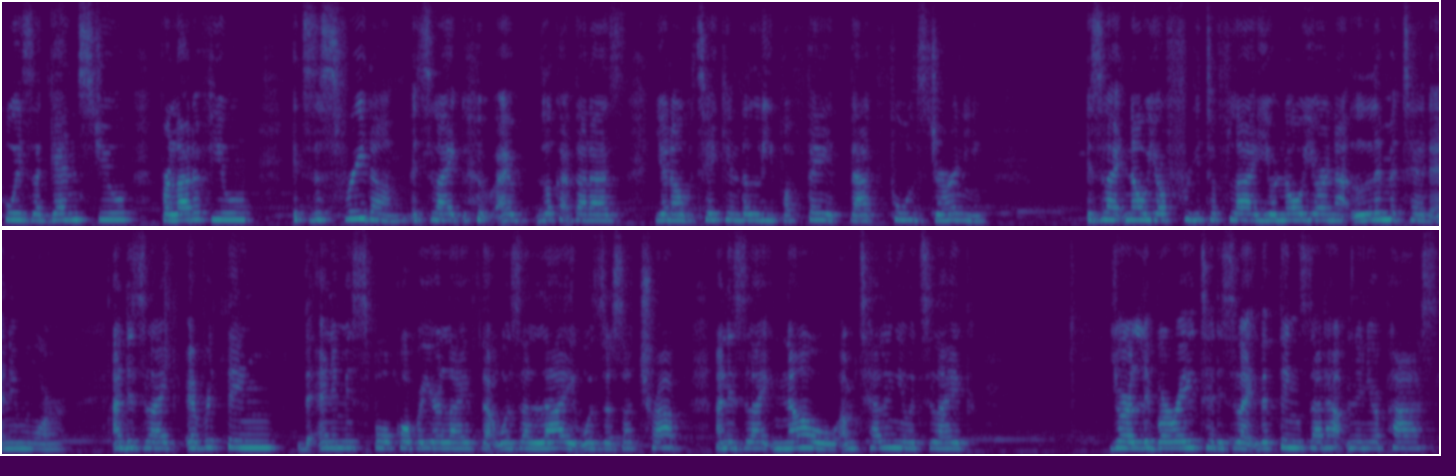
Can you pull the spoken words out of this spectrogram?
who is against you. For a lot of you, it's this freedom. It's like I look at that as, you know, taking the leap of faith, that fool's journey. It's like now you're free to fly. You know you're not limited anymore. And it's like everything the enemy spoke over your life that was a lie, it was just a trap. And it's like now, I'm telling you, it's like you're liberated. It's like the things that happened in your past,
